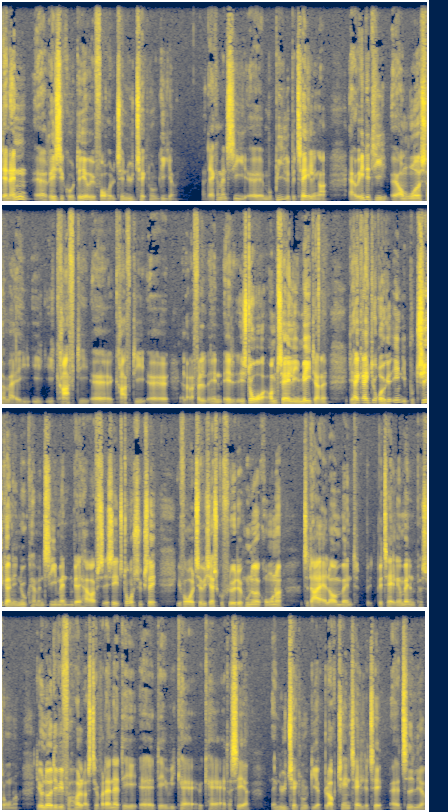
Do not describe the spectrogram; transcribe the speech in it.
Den anden øh, risiko, det er jo i forhold til nye teknologier. Og der kan man sige, at øh, mobile betalinger er jo et af de øh, områder, som er i, i, i kraftig, øh, kraftig øh, eller i hvert fald en, en, en stor omtale i medierne. Det har ikke rigtig rykket ind i butikkerne nu, kan man sige, men vi har også set stor succes i forhold til, hvis jeg skulle flytte 100 kroner til dig, eller omvendt betalinger mellem personer. Det er jo noget af det, vi forholder os til, hvordan er det, øh, det vi kan, kan adressere nye teknologier. Blockchain talte til øh, tidligere.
